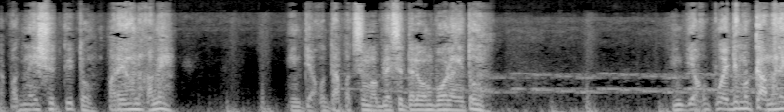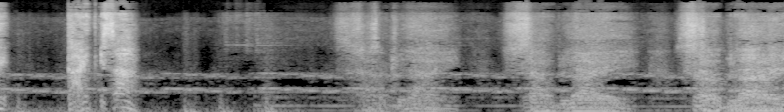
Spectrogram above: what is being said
Kapag na-shoot ko ito, pareho na kami. Hindi ako dapat sumablay sa dalawang bolang ito. Hindi ako pwede magkamali. Kahit isa. Sablay, sablay, sablay,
